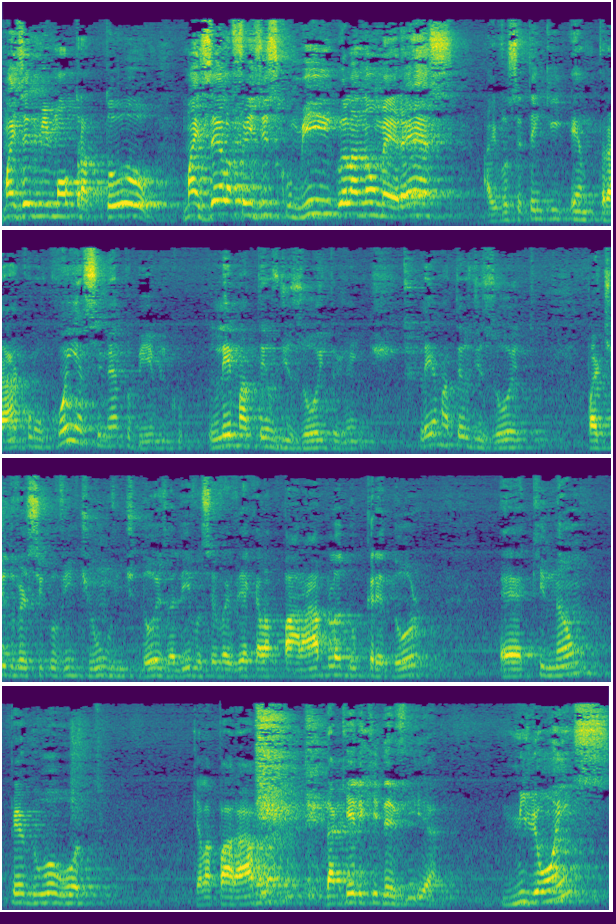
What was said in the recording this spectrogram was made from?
mas ele me maltratou, mas ela fez isso comigo, ela não merece. Aí você tem que entrar com o conhecimento bíblico, ler Mateus 18, gente. Leia Mateus 18, a partir do versículo 21, 22 ali, você vai ver aquela parábola do credor é, que não perdoou o outro. Aquela parábola daquele que devia milhões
